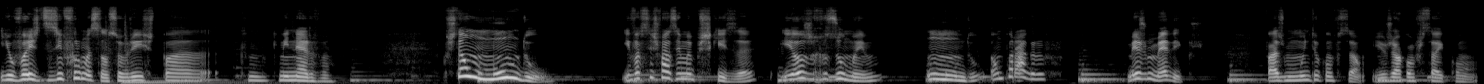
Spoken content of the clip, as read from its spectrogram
E eu vejo desinformação sobre isto pá, que, que me enerva. Porque isto é um mundo. E vocês fazem uma pesquisa e eles resumem um mundo a um parágrafo. Mesmo médicos. Faz-me muita confusão. E eu já conversei com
